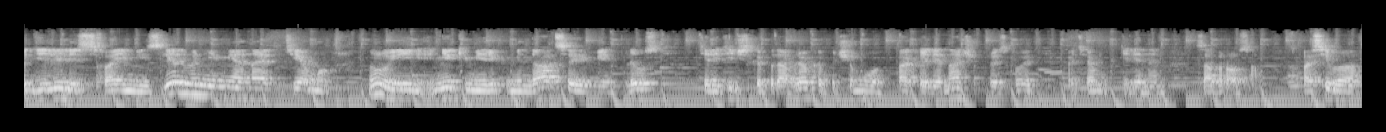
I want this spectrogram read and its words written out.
поделились своими исследованиями на эту тему, ну и некими рекомендациями, плюс теоретической подоплекой, почему так или иначе происходит по тем или иным запросам. Спасибо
